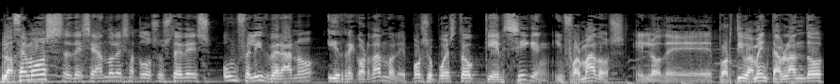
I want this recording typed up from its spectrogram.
Lo hacemos deseándoles a todos ustedes un feliz verano y recordándole, por supuesto, que siguen informados en lo deportivamente hablando,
